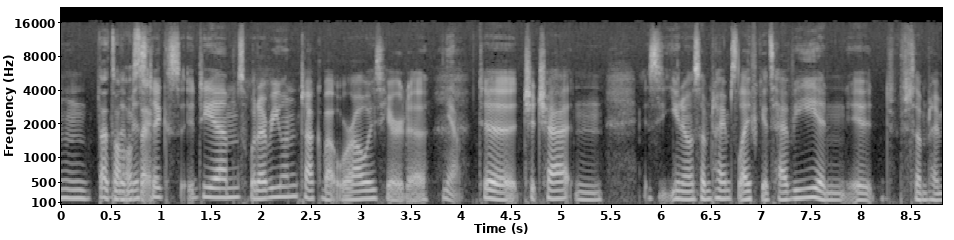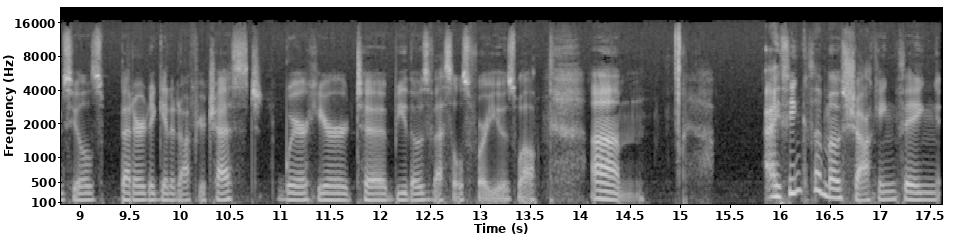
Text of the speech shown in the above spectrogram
Mm, That's the all say. mystics DMs, whatever you want to talk about. We're always here to yeah, to chit chat and you know sometimes life gets heavy and it sometimes feels better to get it off your chest. We're here to be those vessels for you as well. Um, I think the most shocking thing,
